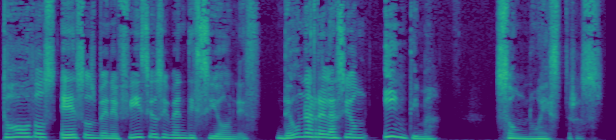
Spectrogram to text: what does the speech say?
todos esos beneficios y bendiciones de una relación íntima son nuestros.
